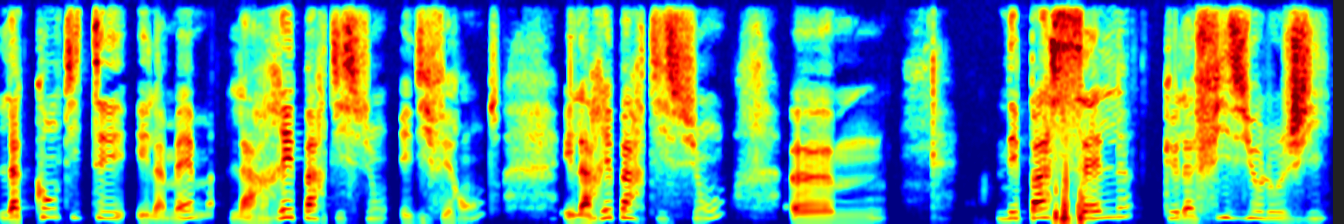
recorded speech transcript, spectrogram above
la quantité est la même, la répartition est différente. Et la répartition n'est pas celle que la physiologie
